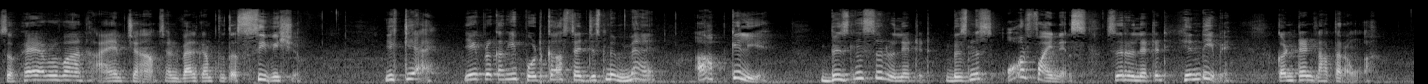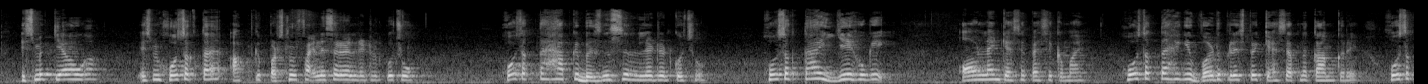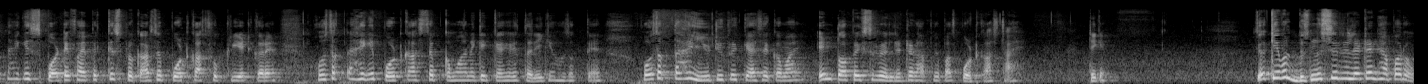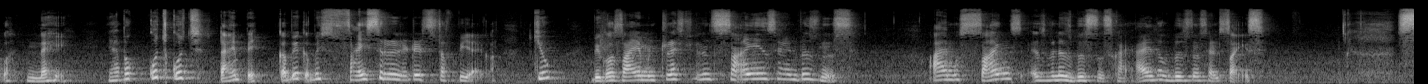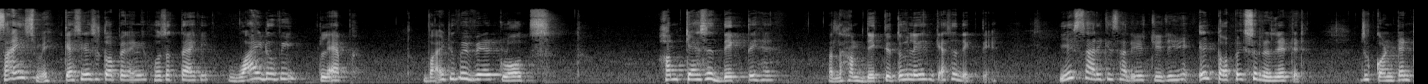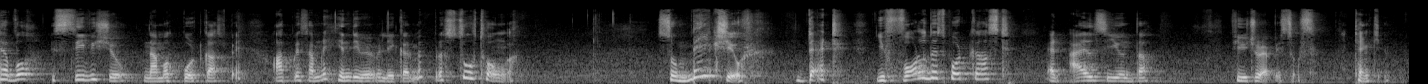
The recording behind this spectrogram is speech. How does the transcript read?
So hi everyone I am चाम्स and welcome to the C V show ये क्या है? ये एक प्रकार की पॉडकास्ट है जिसमें मैं आपके लिए बिज़नेस से रिलेटेड बिज़नेस और फाइनेंस से रिलेटेड हिंदी में कंटेंट लाता रहूँगा। इसमें क्या होगा? इसमें हो सकता है आपके पर्सनल फाइनेंस से रिलेटेड कुछ हो। हो सकता है आपके बिज़नेस से रिलेटेड कुछ हो। हो सकता है ये होगी ऑनलाइन कैसे पैसे कमाएँ हो सकता है कि वर्ड प्रेस पे कैसे अपना काम करें, हो सकता है कि स्पॉटिफाई पे किस प्रकार से पॉडकास्ट को क्रिएट करें, हो सकता है कि पॉडकास्ट से कमाने के क्या क्या तरीके हो सकते हैं, हो सकता है यूट्यूब पे कैसे कमाएँ, इन टॉपिक से रिलेटेड आपके पास पॉडकास्ट आए, ठीक है? क्या केवल बिज़नेस से रिलेटेड यहाँ पर होगा, नहीं, यहाँ पर कुछ कुछ टाइम पे कभी कभी साइंस से रिलेटेड स्टफ़ भी आएगा, क्यों? Because I am interested in science and business I am a science as well as business का I love business and science science में कैसे कैसे टॉपिक आएँगे? हो सकता है कि why do we clap why do we wear clothes हम कैसे देखते हैं? मतलब हम देखते तो हैं, लेकिन कैसे देखते हैं? ये सारी की सारी चीज़ें हैं, इन टॉपिक से रिलेटेड जो कंटेंट है, वो इस सी वी शो नामक पॉडकास्ट पे आपके सामने हिंदी में लेकर मैं प्रस्तुत होऊँगा। So make sure that you follow this podcast and I will see you in the future episodes thank you.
